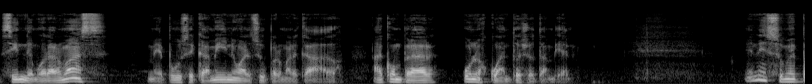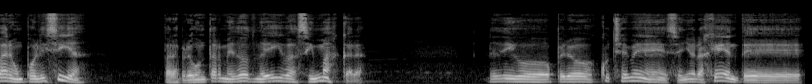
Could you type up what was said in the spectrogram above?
sin demorar más, me puse camino al supermercado a comprar unos cuantos yo también. En eso me para un policía para preguntarme dónde iba sin máscara. Le digo, pero escúcheme, señor agente,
